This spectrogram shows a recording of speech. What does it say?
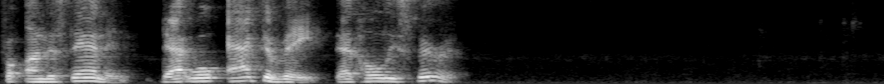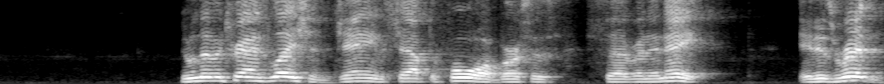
for understanding. That will activate that Holy Spirit. New Living Translation, James chapter 4, verses 7 and 8. It is written,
